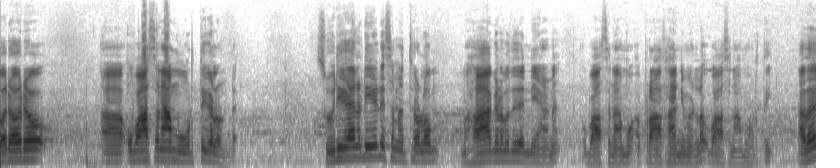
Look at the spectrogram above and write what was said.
ഓരോരോ ഉപാസനാമൂർത്തികളുണ്ട്. സൂര്യകാലടിയുടെ സംബന്ധിച്ചോളം മഹാഗണപതി തന്നെയാണ് ഉപാസനാ പ്രാധാന്യമുള്ള ഉപാസനാമൂർത്തി. അത്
